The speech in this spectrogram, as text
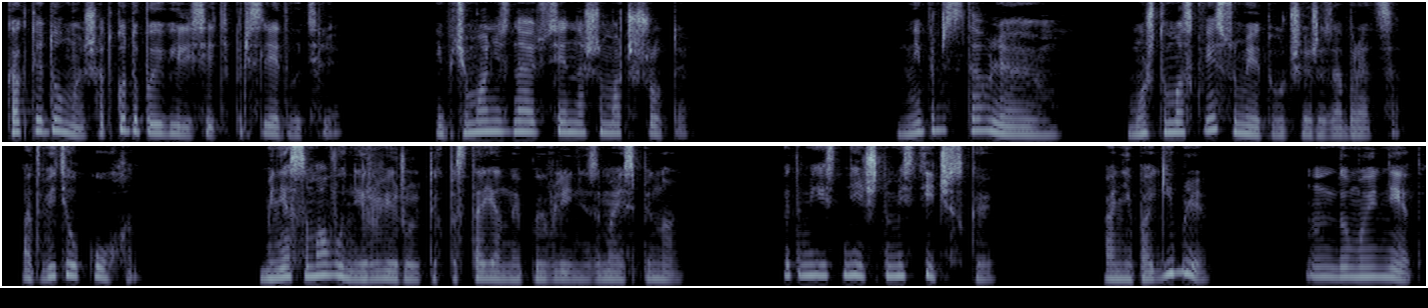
Как ты думаешь, откуда появились эти преследователи? И почему они знают все наши маршруты? Не представляю. Может, в Москве сумеют лучше разобраться? Ответил Кухан. Меня самого нервирует их постоянное появление за моей спиной. В этом есть нечто мистическое. Они погибли? Думаю, нет.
